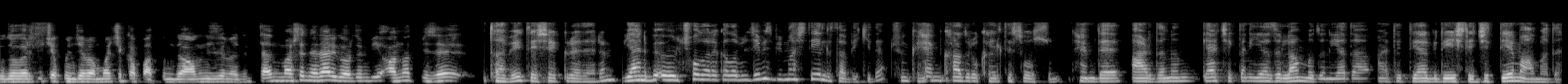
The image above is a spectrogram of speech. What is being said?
Ludogorets 3 yapınca ben maçı kapattım. Devamını izlemedim. Sen maçta neler gördün bir anlat bize. Tabii teşekkür ederim. Yani bir ölçü olarak alabileceğimiz bir maç değildi tabii ki de. Çünkü hem kadro kalitesi olsun hem de Arda'nın gerçekten iyi hazırlanmadığını ya da artık diğer bir deyişle ciddiye mi almadı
